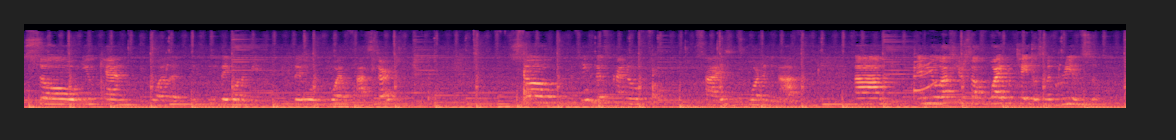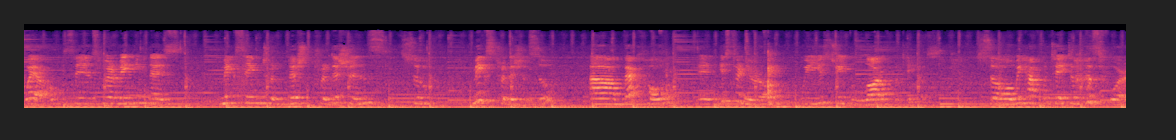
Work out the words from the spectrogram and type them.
so you can boil it. They're gonna be, they will boil faster. So I think this kind of size is more than enough. Um, and you'll ask yourself why potatoes in a Korean soup? well, since we're making this mixing tradi- traditions soup, mixed tradition soup, uh, back home we have potatoes for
